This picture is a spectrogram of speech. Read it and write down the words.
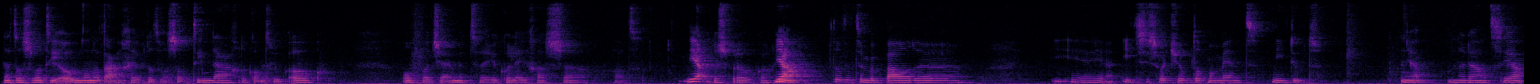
net als wat die oom dan had aangegeven, dat was al 10 dagen, dat kan natuurlijk ook. Of wat jij met je collega's had Ja, besproken. Ja. dat het een bepaalde ja, iets is wat je op dat moment niet doet. Ja, inderdaad. Ja.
